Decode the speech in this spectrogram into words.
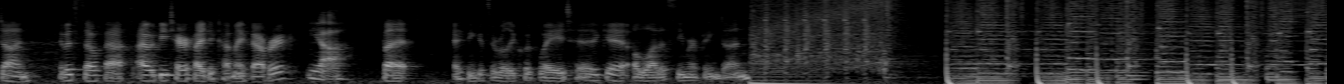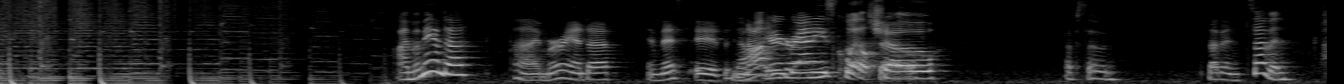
done. It was so fast. I would be terrified to cut my fabric, Yeah. but I think it's a really quick way to get a lot of seam ripping done. I'm Amanda. I'm Myranda, and this is Not, your, granny's quilt show. Episode Seven. seven. Wow.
